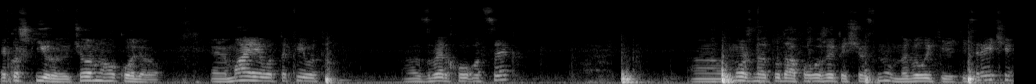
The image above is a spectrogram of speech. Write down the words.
екошкірою чорного кольору. Має от такий от зверху оцек. Можна туди положити щось, ну, невеликі якісь речі.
